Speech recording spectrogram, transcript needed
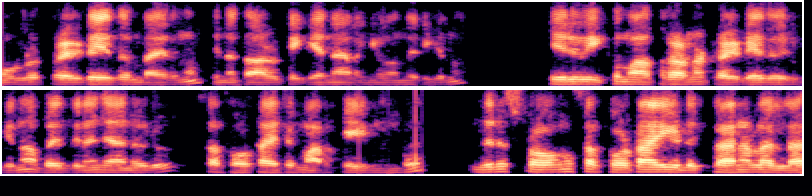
മുകളിൽ ട്രേഡ് ചെയ്തിട്ടുണ്ടായിരുന്നു. പിന്നെ താഴോട്ടേക്ക് തന്നെ ഇറങ്ങി വന്നിരിക്കുന്നു. ഈ ഒരു വീക്ക് മാത്രമാണ് ട്രേഡ് ചെയ്തിരിക്കുന്നത് അപ്പോൾ ഇതിനെ ഞാനൊരു സപ്പോർട്ടായിട്ട് മാർക്ക് ചെയ്യുന്നുണ്ട്. ഇതൊരു സ്ട്രോങ് സപ്പോർട്ടായി എടുക്കാനുള്ള എല്ലാ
